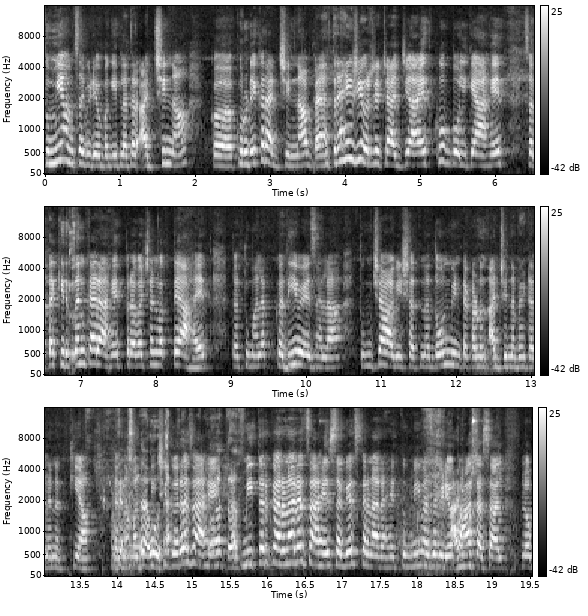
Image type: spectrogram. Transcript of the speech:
तुम्ही आमचा व्हिडिओ बघितला तर आजींना क- कुर्डेकर आजींना त्र्याऐंशी वर्षाच्या आजी आहेत खूप बोलक्या आहेत स्वतः कीर्तनकार आहेत प्रवचन वक्ते आहेत. तर तुम्हाला कधी वेळ झाला? तुमच्या आयुष्यातनं दोन मिनिटं काढून आजींना भेटायला नक्की या. त्यांना मदतीची गरज आहे. मी तर करणारच आहे सगळेच करणार आहे तुम्ही माझा व्हिडिओ पाहत असाल लोक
